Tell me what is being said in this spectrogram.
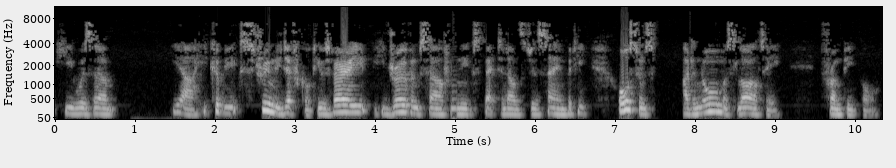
he was, uh, yeah, he could be extremely difficult. He was very, he drove himself and he expected others to do the same, but he also inspired enormous loyalty from people.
